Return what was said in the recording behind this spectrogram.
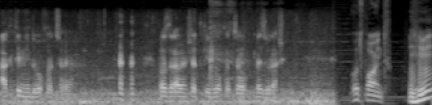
aktívni dôchodcovia. Pozdravujem všetkých dôchodcov bez úražky. Good point. Mhm.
